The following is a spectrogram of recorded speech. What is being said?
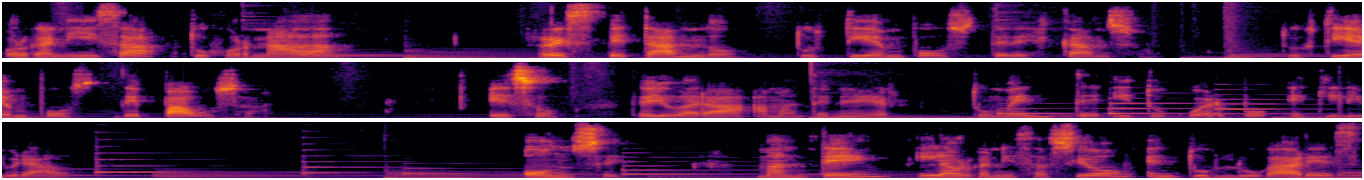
Organiza tu jornada respetando tus tiempos de descanso, tus tiempos de pausa. Eso te ayudará a mantener tu mente y tu cuerpo equilibrado. 11. Mantén la organización en tus lugares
